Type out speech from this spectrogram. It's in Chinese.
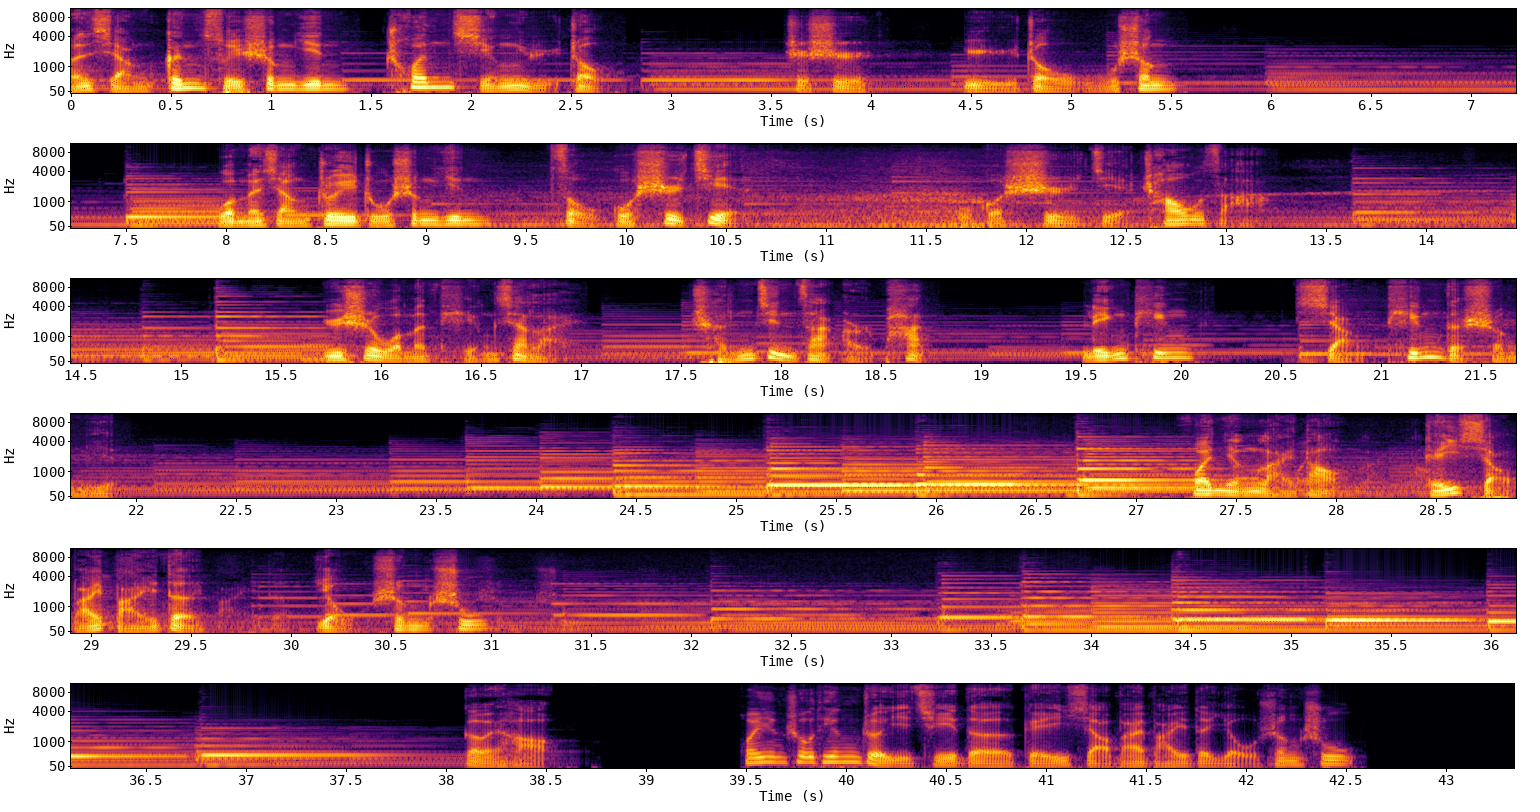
我们想跟随声音穿行宇宙，只是宇宙无声；我们想追逐声音走过世界，不过世界嘈杂。于是我们停下来，沉浸在耳畔，聆听想听的声音。欢迎来到给小白白的有声书。各位好，欢迎收听这一期的给小白白的有声书，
